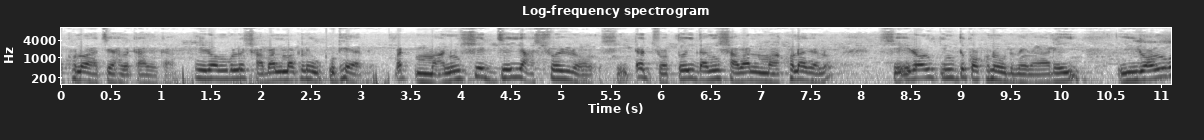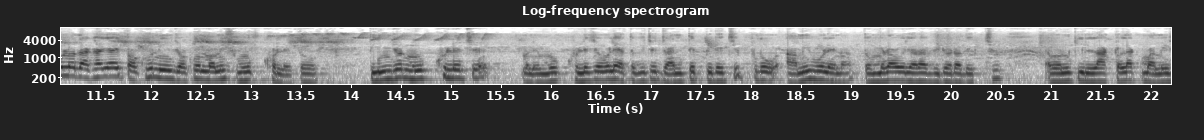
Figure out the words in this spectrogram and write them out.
এখনও আছে হালকা হালকা। এই রঙগুলো সাবান মাখলে উঠে যাবে। বাট মানুষের যেই আসল রং, সেটা যতই দামি সাবান মাখো না কেন, সেই রং কিন্তু কখনো উঠবে না। আর এই এই রঙগুলো দেখা যায় তখনই যখন মানুষ মুখ খোলে। তো তিনজন মুখ খুলেছে মানে মুখ খুলেছে বলে এত কিছু জানতে পেরেছে, পুরো আমি বলে না, তোমরাও যারা ভিডিওটা দেখছ, এমনকি লাখ লাখ মানুষ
